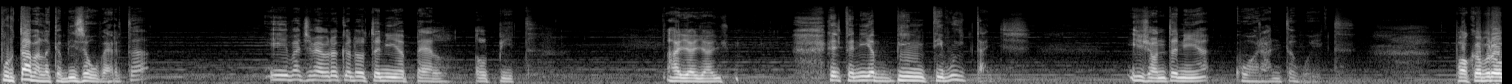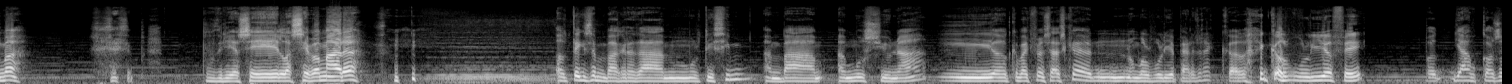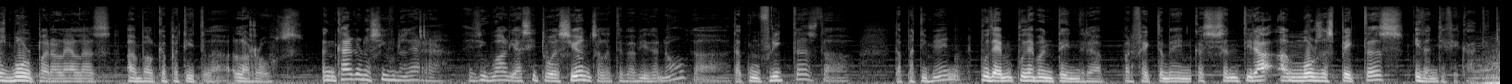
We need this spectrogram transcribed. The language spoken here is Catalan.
Portava la camisa oberta i vaig veure que no tenia pèl al pit. Ai, ai, ai. Ell tenia 28 anys i jo en tenia 48. Poca broma. Podria ser la seva mare. El text em va agradar moltíssim, em va emocionar i el que vaig pensar és que no me'l volia perdre, que, que el volia fer. Hi ha coses molt paral·leles amb el que ha patit la, la Rose. Encara que no sigui una guerra, és igual, hi ha situacions a la teva vida, no?, de, de conflictes, de, de patiment. Podem, podem entendre perfectament que s'hi sentirà en molts aspectes identificat.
